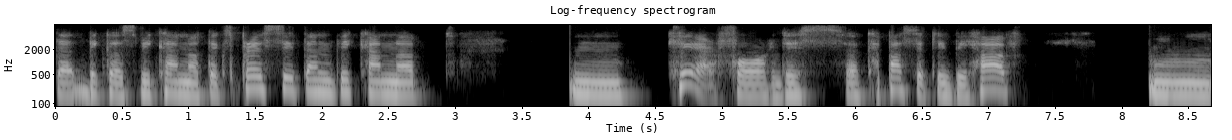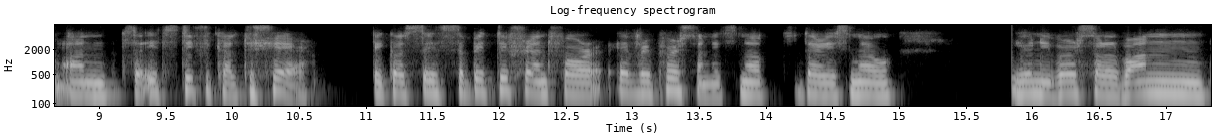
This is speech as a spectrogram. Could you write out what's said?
that because we cannot express it and we cannot um, care for this uh, capacity we have. Mm, and it's difficult to share because it's a bit different for every person. It's not, there is no universal one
